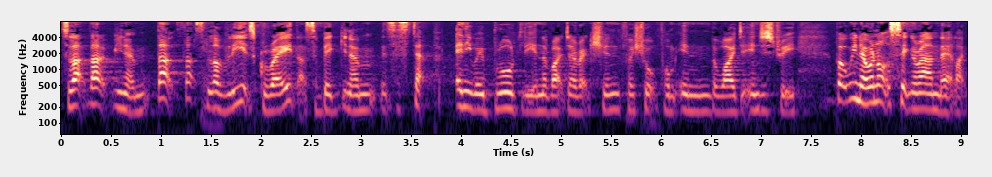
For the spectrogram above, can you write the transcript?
So that, that you know, that, that's lovely. It's great. That's a big, you know, it's a step anyway broadly in the right direction for short form in the wider industry. But we know we're not sitting around there like,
